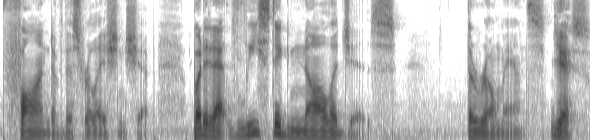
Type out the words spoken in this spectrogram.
fond of this relationship, but it at least acknowledges the romance Yes.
